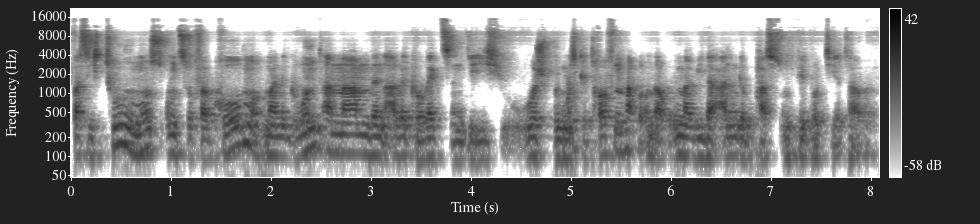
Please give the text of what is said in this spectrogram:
was ich tun muss, um zu verproben, ob meine Grundannahmen denn alle korrekt sind, die ich ursprünglich getroffen habe und auch immer wieder angepasst und pivotiert habe.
